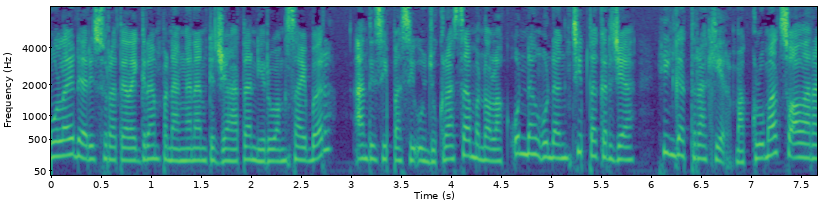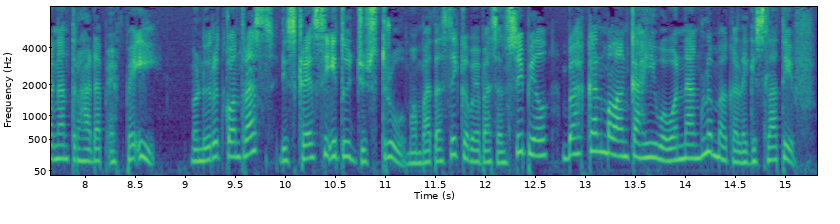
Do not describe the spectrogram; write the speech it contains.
Mulai dari surat telegram penanganan kejahatan di ruang cyber, antisipasi unjuk rasa menolak Undang-Undang Cipta Kerja, hingga terakhir maklumat soal larangan terhadap FPI. Menurut Kontras, diskresi itu justru membatasi kebebasan sipil, bahkan melangkahi wewenang lembaga legislatif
